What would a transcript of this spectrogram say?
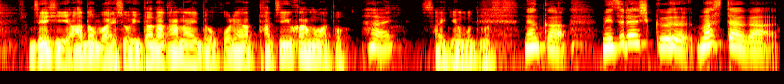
ぜひアドバイスをいただかないとこれは立ち行かんわと。はい。最近思ってます。なんか珍しくマスターが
